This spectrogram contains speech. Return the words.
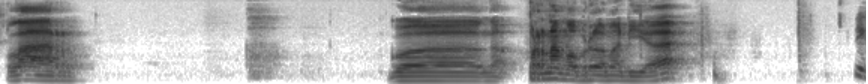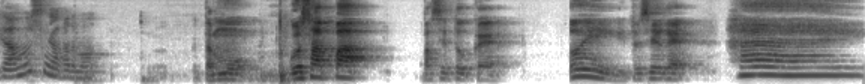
kelar. Gue nggak pernah ngobrol sama dia. Di kampus enggak ketemu? ketemu. Gue sapa pas itu kayak oi terus dia kayak hai.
